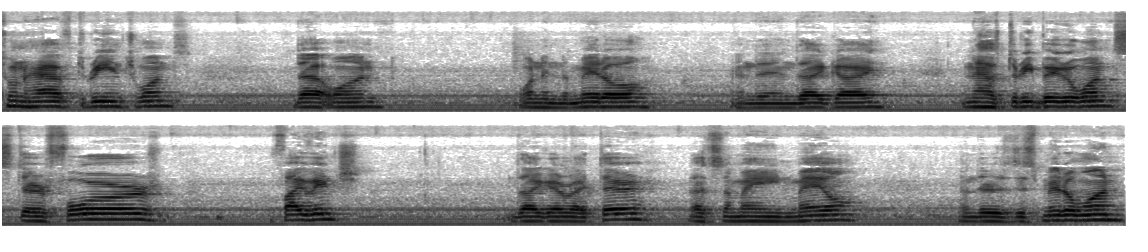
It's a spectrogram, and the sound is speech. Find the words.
two and a half, three inch ones. That one, one in the middle, and then that guy. And I have three bigger ones. They're four, five inch. That guy right there. That's the main male. And there's this middle one.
